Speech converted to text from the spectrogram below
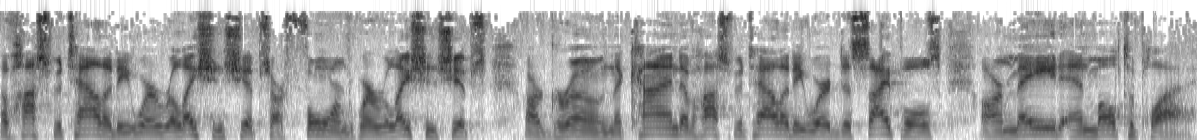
of hospitality where relationships are formed, where relationships are grown. The kind of hospitality where disciples are made and multiplied.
